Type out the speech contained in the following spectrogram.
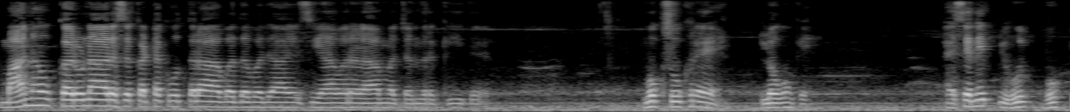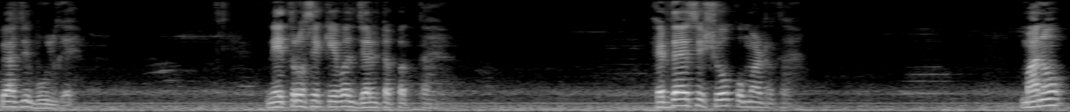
मानव करुणा रस कटक उत्तरा बद बजाए सियावर रामचंद्र की जय। मुख सूख रहे हैं लोगों के। ऐसे नहीं भूख प्यास भी भूल गए। नेत्रों से केवल जल टपकता है। हृदय से शोक उमड़ता है। मानो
